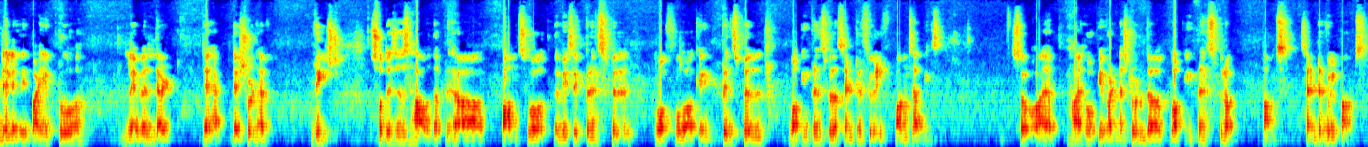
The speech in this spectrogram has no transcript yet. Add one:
delivery pipe to a level that they have they should have reached. So this is how the uh, pumps work the basic principle of working principle working principle of centrifugal pumps are these. So I, I hope you've understood the working principle of pumps centrifugal pumps.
